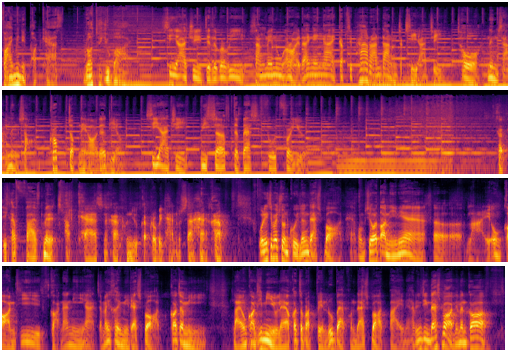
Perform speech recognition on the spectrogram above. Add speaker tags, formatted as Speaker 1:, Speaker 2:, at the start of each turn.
Speaker 1: 5 Minute Podcast brought to you by
Speaker 2: CRG Delivery สั่งเมนูอร่อยได้ง่าย ๆ กับ 15 ร้านดังจาก CRG โทร 1312 ครบจบในออเดอร์เดียว CRG we serve the best food for you สวัสดีครับ 5 minutes podcast นะครับคุณอยู่กับโรบิทานุสาหะครับ วันนี้จะมาชวนคุยเรื่องแดชบอร์ดผมเชื่อว่าตอนนี้เนี่ยหลายองค์กรที่ก่อนหน้านี้อาจจะไม่เคยมี dashboard ก็จะมี หลายองค์กรที่มีอยู่แล้วก็จะปรับเปลี่ยนรูปแบบของ dashboard ไปนะครับจริงๆ dashboard เนี่ยมันก็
